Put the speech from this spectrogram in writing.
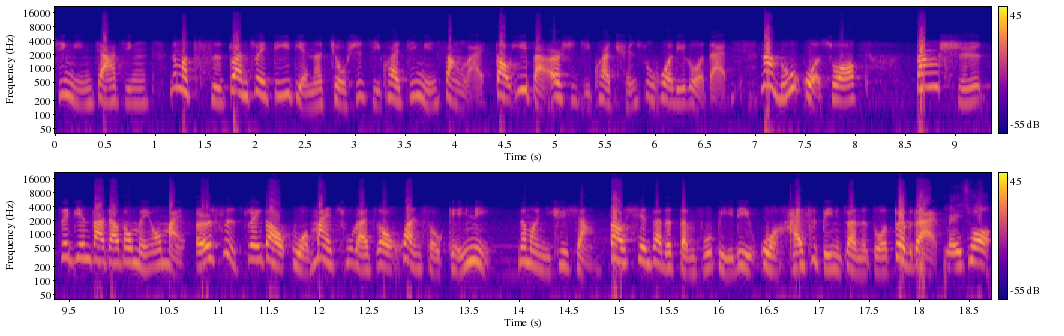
经营加金，那么此段最低点呢，九十几块经营上来到一百二十几块全数获利落袋。那如果说当时这边大家都没有买，而是追到我卖出来之后换手给你，那么你去想到现在的等幅比例，我还是比你赚得多，对不对？没错，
